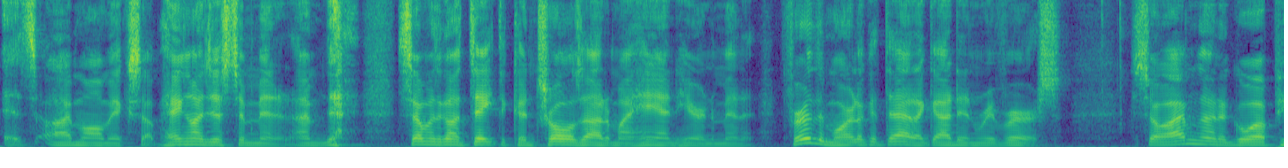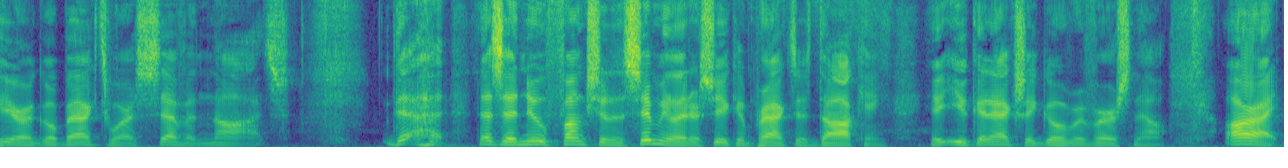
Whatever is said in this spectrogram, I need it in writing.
it's I'm all mixed up. Hang on just a minute. I'm someone's going to take the controls out of my hand here in a minute. Furthermore, look at that. I got in reverse. So I'm going to go up here and go back to our seven knots. That, that's a new function of the simulator so you can practice docking. You can actually go reverse now. All right,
